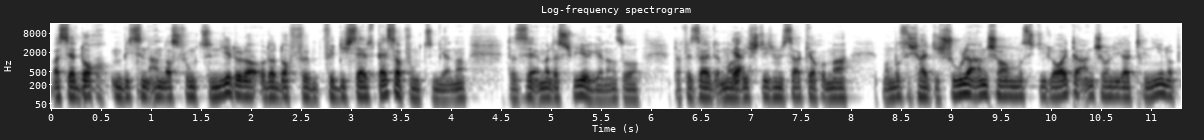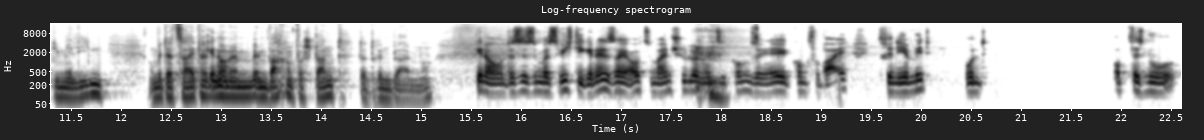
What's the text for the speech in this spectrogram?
was ja doch ein bisschen anders funktioniert oder, oder doch für, für dich selbst besser funktioniert. Ne? Das ist ja immer das Schwierige. Ne? So, dafür ist halt immer ja. wichtig und ich sage ja auch immer, man muss sich halt die Schule anschauen, muss sich die Leute anschauen, die da trainieren, ob die mir liegen und mit der Zeit halt genau. immer mit, mit dem wachen Verstand da drin bleiben. Ne? Genau, und das ist immer das Wichtige. Ne? Das sage ich auch zu meinen Schülern, wenn sie kommen, so, hey, komm vorbei, trainier mit und ob das nur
